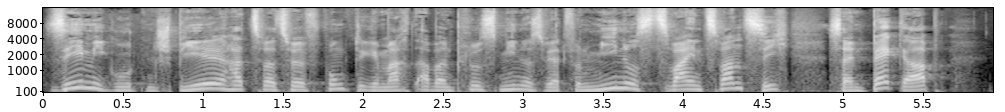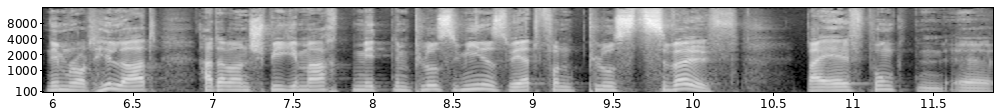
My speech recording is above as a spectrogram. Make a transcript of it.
semi-guten Spiel, hat zwar 12 Punkte gemacht, aber ein Plus-Minus-Wert von minus 22. Sein Backup, Nimrod Hillard, hat aber ein Spiel gemacht mit einem Plus-Minus-Wert von plus 12 bei elf Punkten. Äh,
